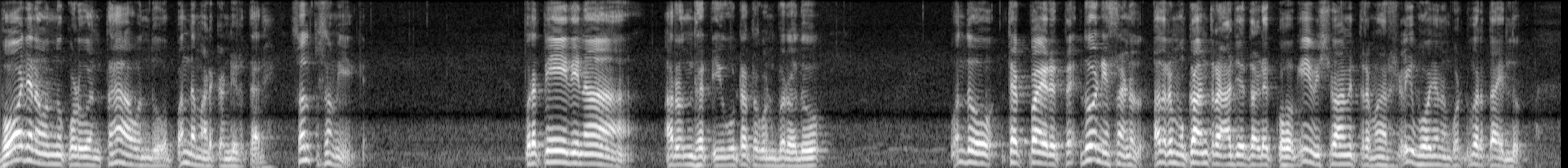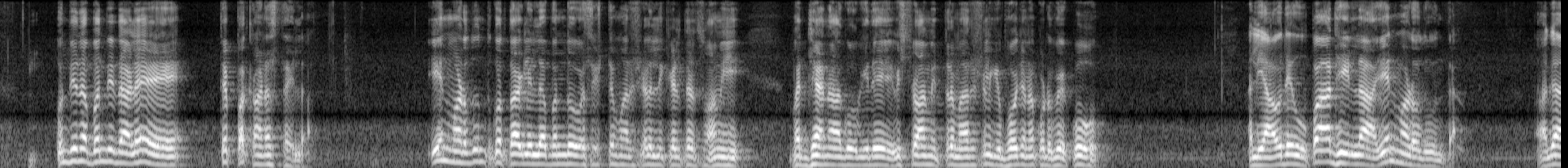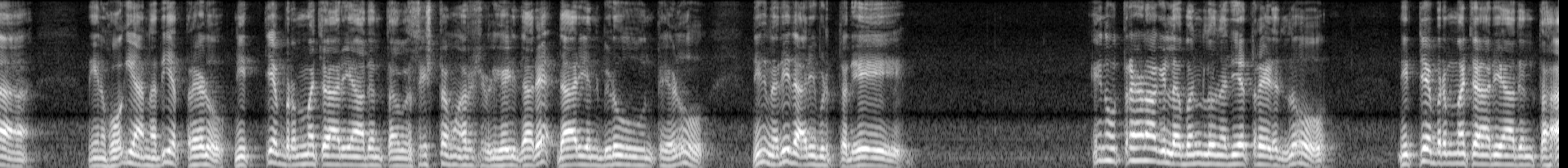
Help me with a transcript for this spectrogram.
ಭೋಜನವನ್ನು ಕೊಡುವಂತಹ ಒಂದು ಒಪ್ಪಂದ ಮಾಡ್ಕೊಂಡಿರ್ತಾರೆ. ಸ್ವಲ್ಪ ಸಮಯಕ್ಕೆ. ಪ್ರತಿದಿನ ಅರುಂಧತಿ ಊಟ ತಗೊಂಡು ಬರೋದು. ಒಂದು ತೆಪ್ಪ ಇರುತ್ತೆ, ದೋಣಿ ಸಣ್ಣದು. ಅದರ ಮುಖಾಂತರ ಆಜೆ ದಡಕ್ಕೆ ಹೋಗಿ ವಿಶ್ವಾಮಿತ್ರ ಮಹರ್ಷಿಗಳಿಗೆ ಭೋಜನ ಕೊಟ್ಟು ಬರ್ತಾ ಇದ್ಲು. ಒಂದಿನ ಬಂದಿದ್ದಾಳೆ, ತೆಪ್ಪ ಕಾಣಿಸ್ತಾ ಇಲ್ಲ. ಏನು ಮಾಡೋದು ಅಂತ ಗೊತ್ತಾಗಲಿಲ್ಲ. ಬಂದು ವಸಿಷ್ಠ ಮಹರ್ಷಿಗಳಲ್ಲಿ ಕೇಳ್ತಾರೆ, ಸ್ವಾಮಿ ಮಧ್ಯಾಹ್ನ ಆಗೋಗಿದೆ, ವಿಶ್ವಾಮಿತ್ರ ಮಹರ್ಷಿಗಳಿಗೆ ಭೋಜನ ಕೊಡಬೇಕು. ಅಲ್ಲಿ ಯಾವುದೇ ಉಪಾಧಿ ಇಲ್ಲ, ಏನು ಮಾಡೋದು ಅಂತ. ಆಗ ನೀನು ಹೋಗಿ ಆ ನದಿ ಹತ್ರ ಹೇಳು, ನಿತ್ಯ ಬ್ರಹ್ಮಚಾರಿಯಾದಂಥ ವಸಿಷ್ಠ ಮಹರ್ಷಿಗಳು ಹೇಳಿದ್ದಾರೆ, ದಾರಿಯನ್ನು ಬಿಡು ಅಂತ ಹೇಳು, ನಿಂಗೆ ನದಿ ದಾರಿ ಬಿಡ್ತದೆ. ಏನು ಉತ್ತರ ಹೇಳಾಗಿಲ್ಲ, ಬಂದಲು ನದಿ ಹತ್ರ ಹೇಳಿದ್ಲು, ನಿತ್ಯ ಬ್ರಹ್ಮಚಾರಿಯಾದಂತಹ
